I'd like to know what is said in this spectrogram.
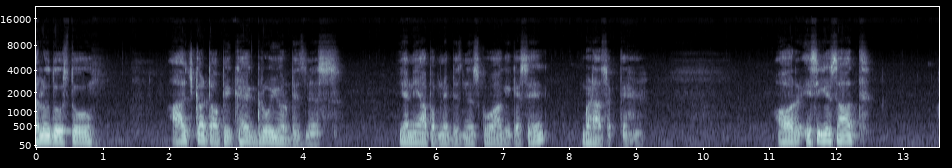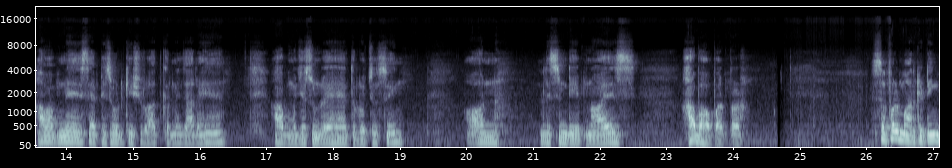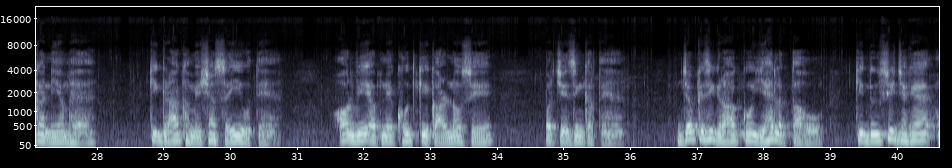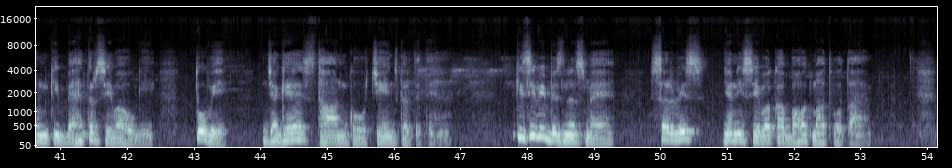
Hello दोस्तों, आज का टॉपिक है ग्रो योर बिज़नेस यानी आप अपने बिज़नेस को आगे कैसे बढ़ा सकते हैं। और इसी के साथ हम अपने इस एपिसोड की शुरुआत करने जा रहे हैं। आप मुझे सुन रहे हैं Trilochan Singh on listen deep noise hub hopper पर। सफल मार्केटिंग का नियम है कि ग्राहक हमेशा सही होते हैं और वे अपने खुद के कारणों से परचेजिंग करते हैं। जब किसी ग्राहक को यह लगता हो कि दूसरी जगह उनकी बेहतर सेवा होगी तो वे जगह, स्थान को चेंज कर देते हैं। किसी भी बिज़नेस में सर्विस यानी सेवा का बहुत महत्व होता है।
